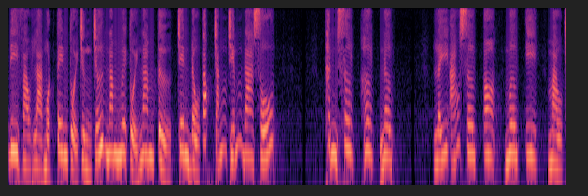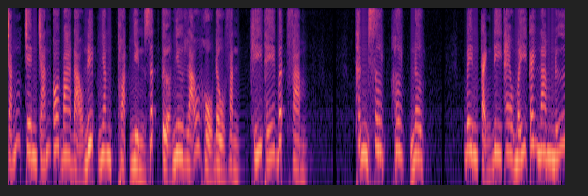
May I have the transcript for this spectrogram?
Đi vào là một tên tuổi chừng chớ 50 tuổi nam tử, trên đầu tóc trắng chiếm đa số. Thân sơ, hơ, nơ. Lấy áo sơ, o, mơ, y, màu trắng trên trán có ba đạo nếp nhăn thoạt nhìn rất tựa như lão hổ đầu vằn, khí thế bất phàm. Thân sơ, hơ, nơ. Bên cạnh đi theo mấy cái nam nữ,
